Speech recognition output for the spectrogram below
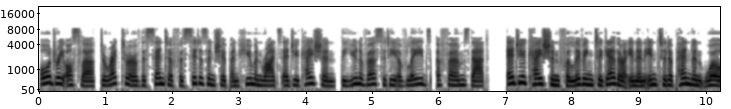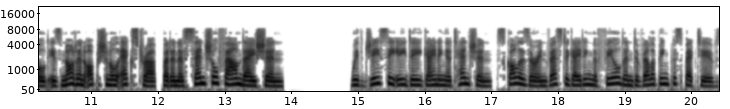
Audrey Osler, director of the Center for Citizenship and Human Rights Education, the University of Leeds, affirms that, "...education for living together in an interdependent world is not an optional extra, but an essential foundation." With GCED gaining attention, scholars are investigating the field and developing perspectives.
